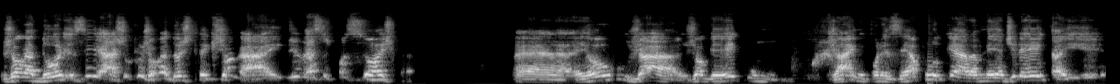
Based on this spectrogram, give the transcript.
jogadores e acham que os jogadores têm que jogar em diversas posições. É, eu já joguei com Jaime, por exemplo, que era meia-direita e,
